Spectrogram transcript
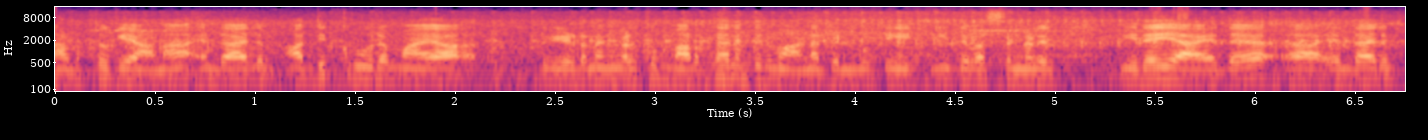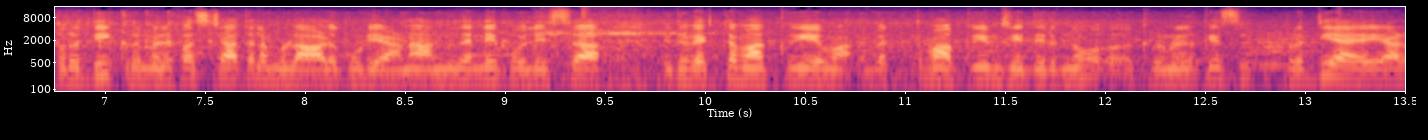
നടത്തുകയാണ്. എന്തായാലും അതിക്രൂരമായ പീഡനങ്ങൾക്കും മർദ്ദനത്തിനുമാണ് പെൺകുട്ടി ഈ ദിവസങ്ങളിൽ ഇരയായത്. എന്തായാലും പ്രതി ക്രിമിനൽ പശ്ചാത്തലമുള്ള ആൾ കൂടിയാണ്. അന്ന് തന്നെ പോലീസ് ഇത് വ്യക്തമാക്കുകയും വ്യക്തമാക്കുകയും ചെയ്തിരുന്നു. ക്രിമിനൽ കേസിൽ പ്രതിയായ ഇയാൾ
